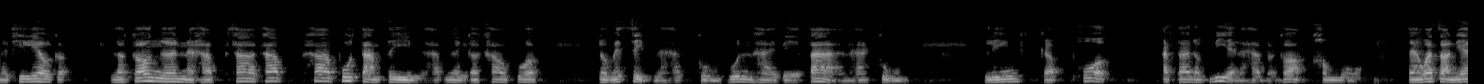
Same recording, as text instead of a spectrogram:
material ก็แล้วก็เงินนะครับ ถ้าถ้าถ้าพูดตามธีมนะครับ เงินก็เข้าพวก domestic นะครับ กลุ่มหุ้น high beta นะฮะกลุ่มลิงก์กับพวกอัตราดอกเบี้ยนะครับ แล้วก็คอมโมแต่ว่าตอนนี้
